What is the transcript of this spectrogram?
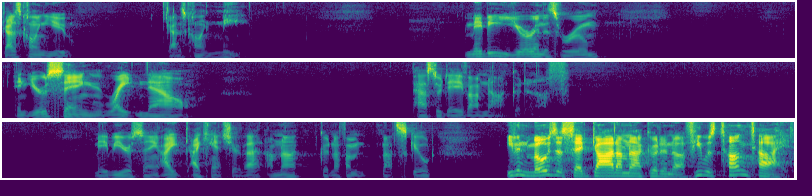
God is calling you. God is calling me. Maybe you're in this room and you're saying right now, Pastor Dave, I'm not good enough. Maybe you're saying, I, I can't share that. I'm not good enough. I'm not skilled. Even Moses said, God, I'm not good enough. He was tongue tied.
